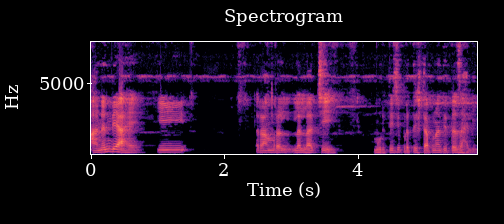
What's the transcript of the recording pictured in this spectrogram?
आनंदी आहे की राम लल्लाची मूर्तीची प्रतिष्ठापना तिथं झाली.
